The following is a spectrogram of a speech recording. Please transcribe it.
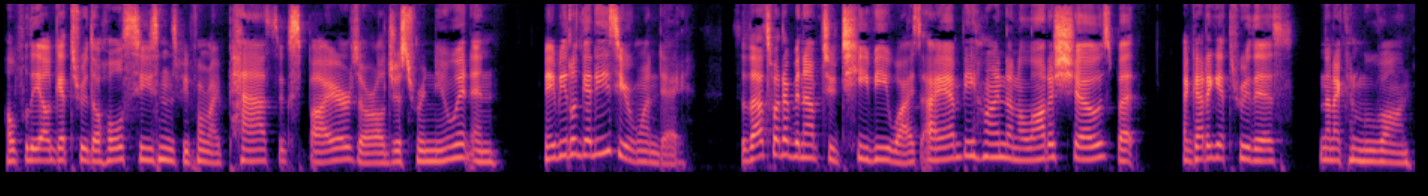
Hopefully I'll get through the whole seasons before my pass expires or I'll just renew it and maybe it'll get easier one day. So that's what I've been up to TV wise. I am behind on a lot of shows, but I got to get through this and then I can move on.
